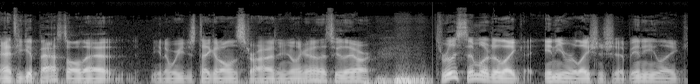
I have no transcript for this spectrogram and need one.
after you get past all that, you know, where you just take it all in stride and you're like, oh, that's who they are. It's really similar to like any relationship, any like,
